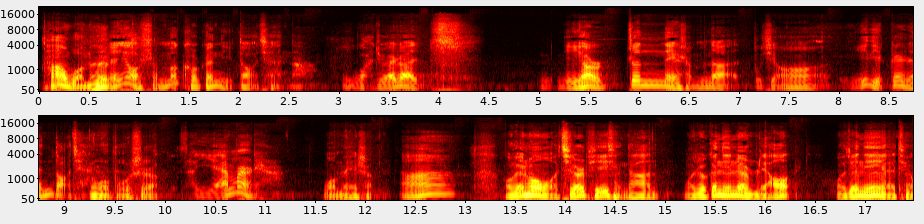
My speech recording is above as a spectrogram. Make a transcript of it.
他我们人有什么可跟你道歉的？我觉着，你你要是真那什么的不行，你得跟人道歉，我不是，爷们儿点儿我没事儿。啊。我跟你说，我其实脾气挺大的，我就跟您这么聊，我觉得您也挺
